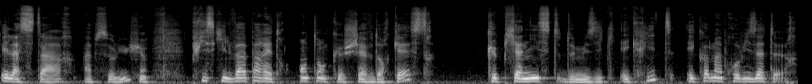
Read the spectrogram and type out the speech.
est la star absolue, puisqu'il va apparaître en tant que chef d'orchestre que pianiste de musique écrite et comme improvisateur.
